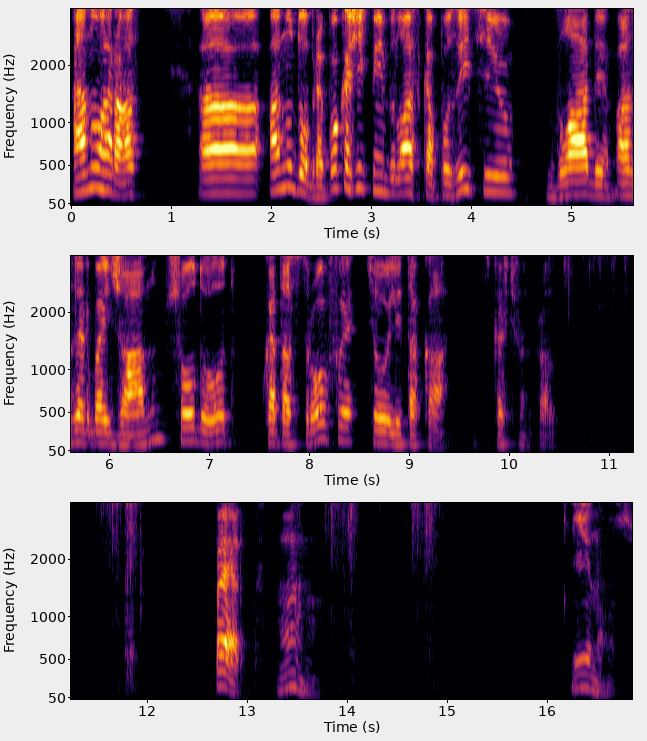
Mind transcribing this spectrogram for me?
А ну, гаразд. А, а ну добре, покажіть мені, будь ласка, позицію влади Азербайджану щодо от катастрофи цього літака. Скажіть, що правда. Перт. Угу. Інгус.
